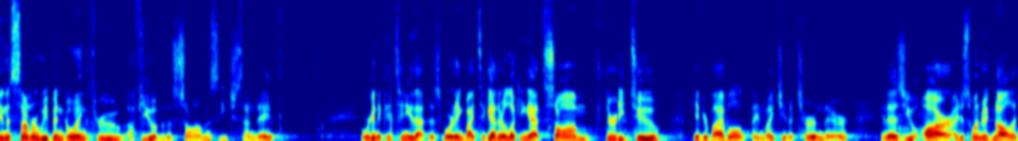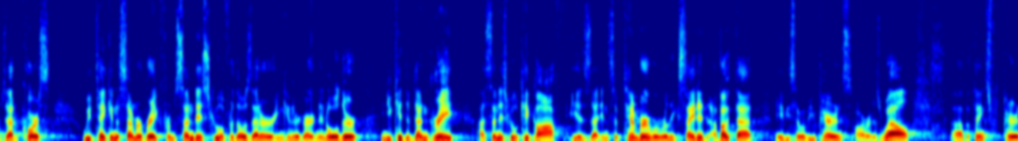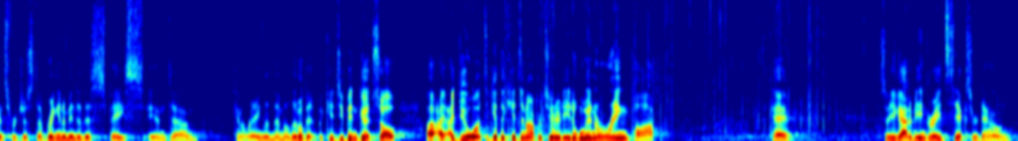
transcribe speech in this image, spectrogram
In the summer, we've been going through a few of the Psalms each Sunday. We're going to continue that this morning by together looking at Psalm 32. If you have your Bible, I invite you to turn there. And as you are, I just want to acknowledge that, of course, we've taken a summer break from Sunday school for those that are in kindergarten and older. And you kids have done great. Uh, Sunday school kickoff is uh, in September. We're really excited about that. Maybe some of you parents are as well. Uh, but thanks, parents, for just uh, bringing them into this space and um, kind of wrangling them a little bit. But kids, you've been good. So uh, I, I do want to give the kids an opportunity to win a ring pop. Okay? So you got to be in grade six or down.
